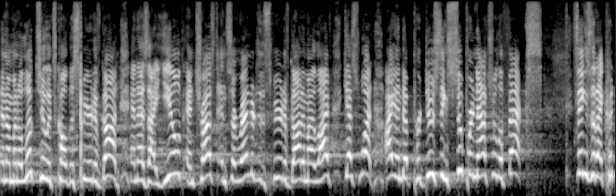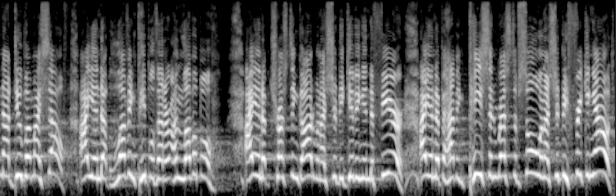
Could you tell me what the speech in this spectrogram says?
and I'm going to look to. It's called the Spirit of God. And as I yield and trust and surrender to the Spirit of God in my life, guess what? I end up producing supernatural effects things that I could not do by myself. I end up loving people that are unlovable. I end up trusting God when I should be giving into fear. I end up having peace and rest of soul when I should be freaking out.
